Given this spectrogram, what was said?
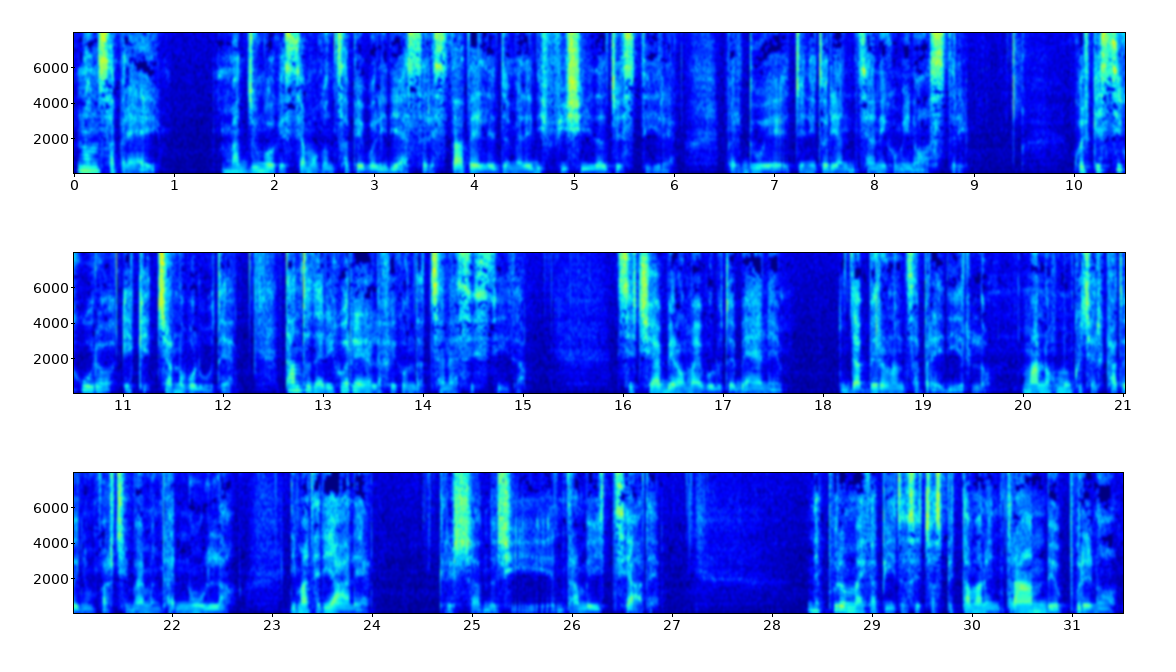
Non saprei, ma aggiungo che siamo consapevoli di essere state delle gemelle difficili da gestire per due genitori anziani come i nostri. Quel che è sicuro è che ci hanno volute, tanto da ricorrere alla fecondazione assistita. Se ci abbiano mai volute bene, davvero non saprei dirlo ma hanno comunque cercato di non farci mai mancare nulla di materiale, crescendoci entrambe viziate. Neppure ho mai capito se ci aspettavano entrambe oppure no,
